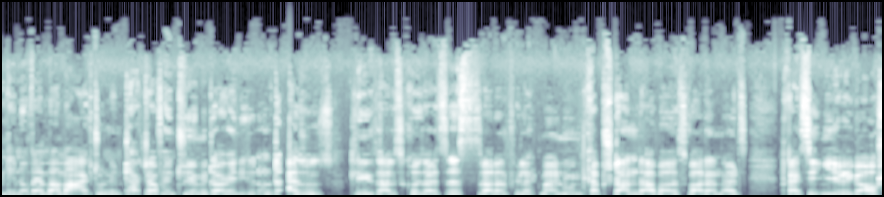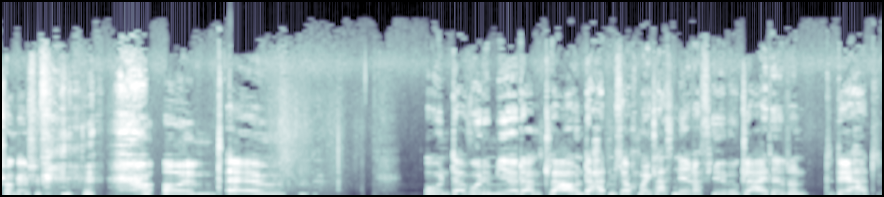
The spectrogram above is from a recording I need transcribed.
den Novembermarkt und den Tag der offenen Tür mit organisiert. Und also es klingt jetzt alles größer als es ist. Es war dann vielleicht mal nur ein Kreppstand, aber es war dann als 13-Jähriger auch schon ganz schön viel. Und ähm, und da wurde mir dann klar, und da hat mich auch mein Klassenlehrer viel begleitet, und der hat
